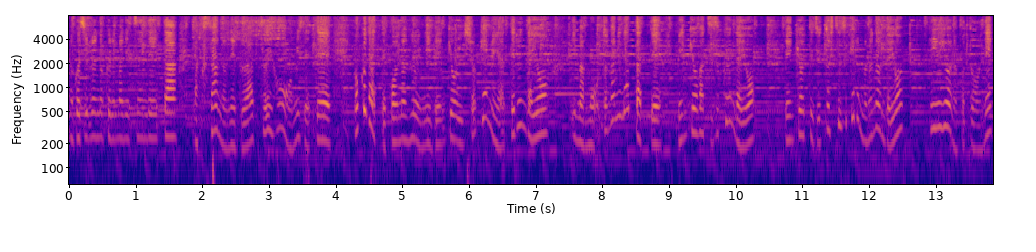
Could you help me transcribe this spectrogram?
ま、ご自分の車に積んでいたたくさんのね、分厚い本を見せて、僕だってこんな風に勉強を一生懸命やってるんだよ。今もう大人になったって勉強は続くんだよ。勉強ってずっとし続けるものなんだよ。っていうようなことをね、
